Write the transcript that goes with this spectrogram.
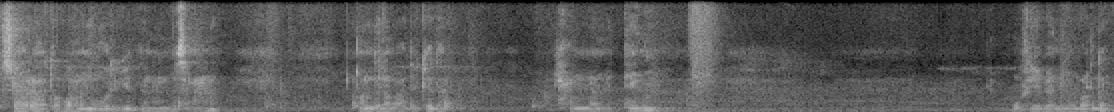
سعرها طبعا مغري جدا عن المساحة. عندنا بعد كده الحمام التاني. وفي بانيو بردك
